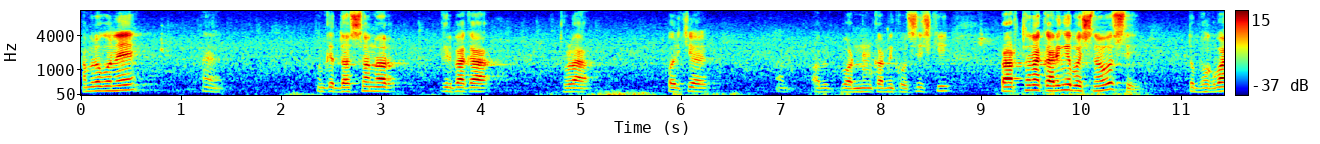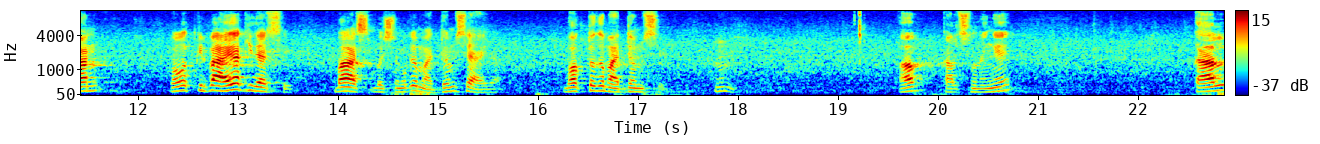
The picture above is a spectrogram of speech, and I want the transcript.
हम लोगों ने उनके दर्शन और कृपा का थोड़ा परिचय, अभी वर्णन करने की कोशिश की। प्रार्थना करेंगे वैष्णवों से तो भगवान बहुत कृपा आएगा किधर से? बस, वैष्णव के माध्यम से आएगा, भक्तों के माध्यम से। हम्म। अब कल सुनेंगे, काल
